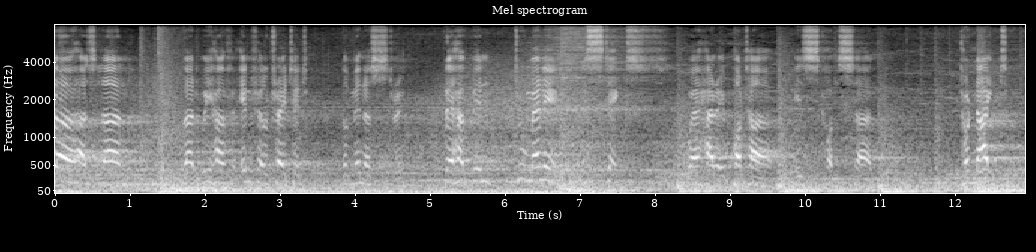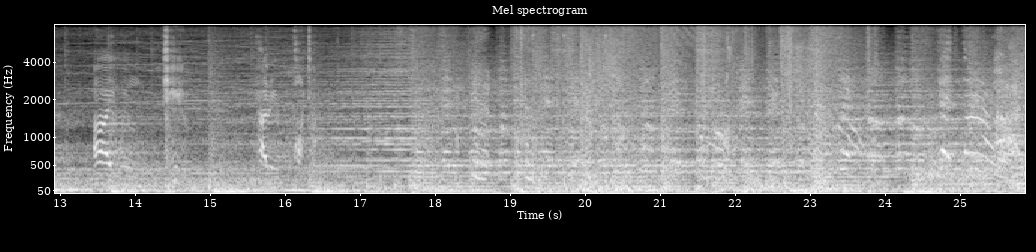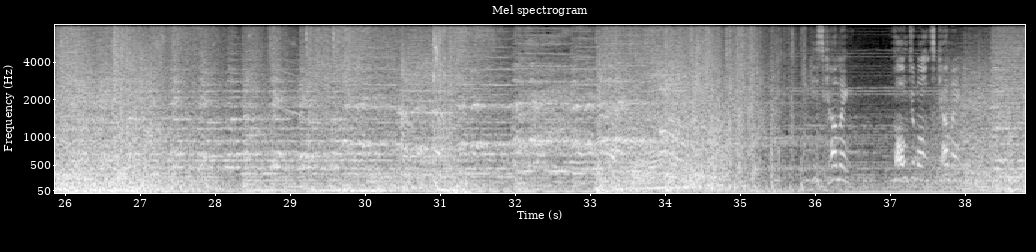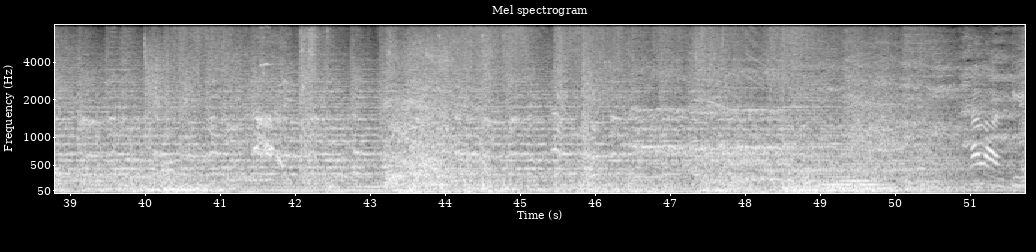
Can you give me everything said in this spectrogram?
scholars learned that we have infiltrated the ministry. There have been too many mistakes where Harry Potter is concerned. Tonight, I will kill Harry Potter. Coming! Voldemort's coming! Hello,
